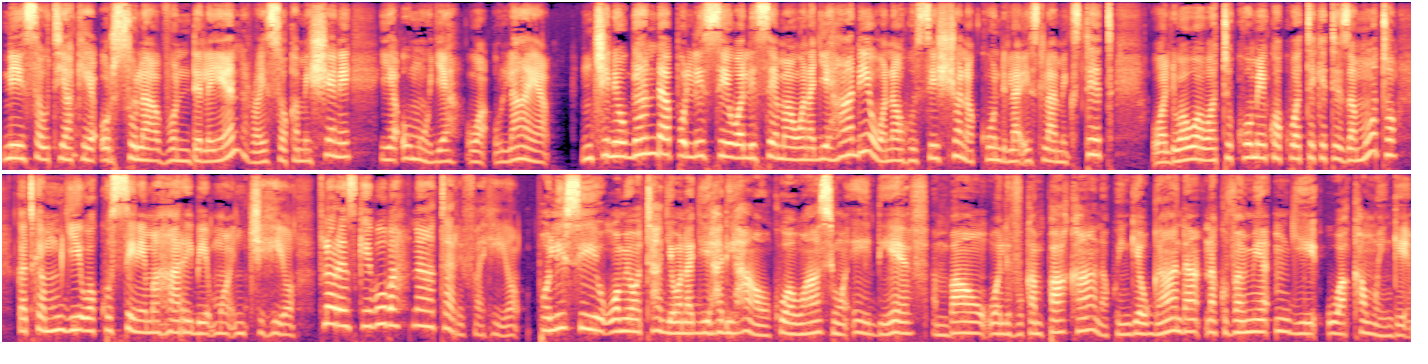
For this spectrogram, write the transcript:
Ni sauti yake Ursula von der Leyen, rais wa kamisheni ya Umoja wa Ulaya. Nchini Uganda, polisi walisema wanajihadi wanaohusishwa na kundi la Islamic State waliwaua watu kumi kwa kuwateketeza moto katika mji wa kusini magharibi mwa nchi hiyo. Florence Kibuba na taarifa hiyo. Polisi wamewataja wanajihadi hao kuwa waasi wa ADF ambao walivuka mpaka na kuingia Uganda na kuvamia mji wa Kamwenge.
